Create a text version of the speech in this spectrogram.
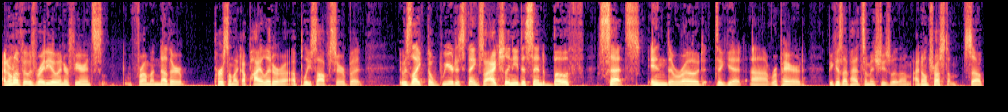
I don't know if it was radio interference from another person, like a pilot or a, a police officer, but it was like the weirdest thing. So I actually need to send both sets in the Rode to get uh, repaired because I've had some issues with them. I don't trust them. So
